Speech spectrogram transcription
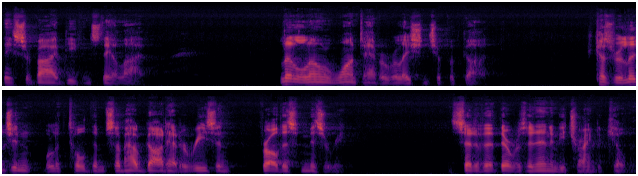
they survived to even stay alive, let alone want to have a relationship with God. Because religion will have told them somehow God had a reason for all this misery, instead of that there was an enemy trying to kill them.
